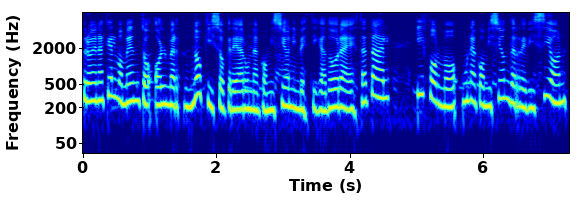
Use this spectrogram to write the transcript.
Pero en aquel momento Olmert no quiso crear una comisión investigadora estatal y formó una comisión de revisión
